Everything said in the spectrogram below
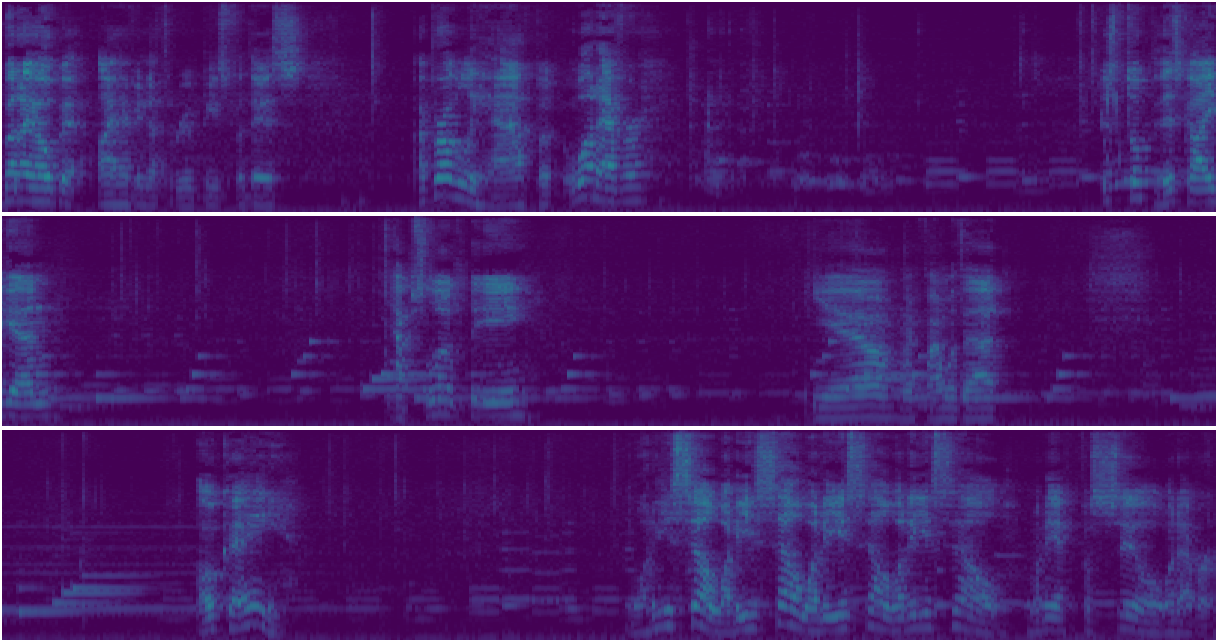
But I hope it, I have enough rupees for this. I probably have, but whatever. Just talk to this guy again. Absolutely. Yeah, I'm fine with that. Okay. What do you sell? What do you sell? What do you sell? What do you sell? What do you have for sale? Whatever.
